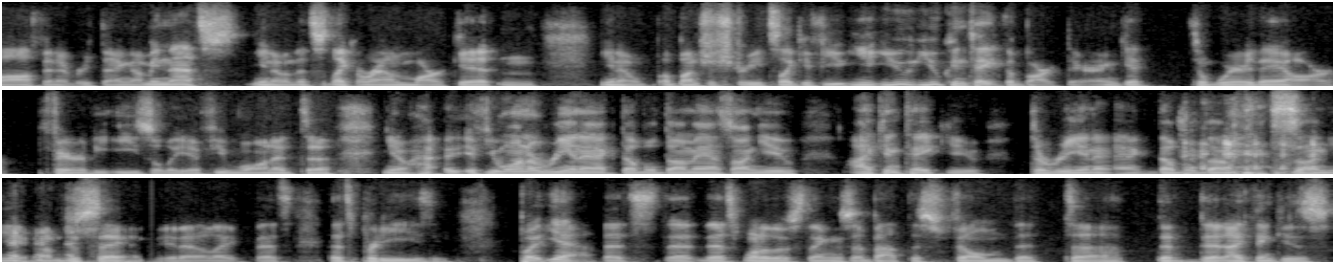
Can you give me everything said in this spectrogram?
off and everything. I mean, that's you know that's like around Market and you know a bunch of streets. Like if you you you, you can take the BART there and get to where they are fairly easily if you wanted to. You know, ha- if you want to reenact Double Dumbass on you, I can take you to reenact Double Dumbass on you. I'm just saying, you know, like that's that's pretty easy. But yeah, that's that that's one of those things about this film that uh, that that I think is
